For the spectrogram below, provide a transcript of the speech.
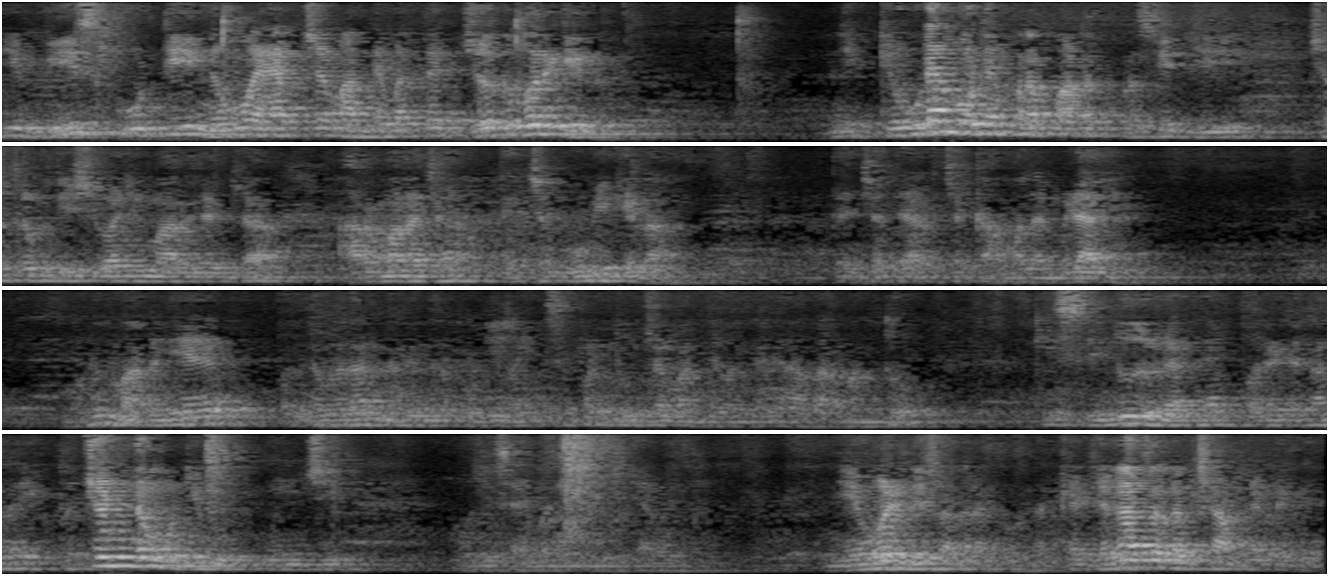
ही वीस कोटी नमो ॲपच्या माध्यमातून जगभर गेलं. म्हणजे केवढ्या मोठ्या प्रमाणात प्रसिद्धी छत्रपती शिवाजी महाराजांच्या आरमाराच्या त्यांच्या भूमिकेला त्यांच्या त्याच्या कामाला मिळाली. म्हणून माननीय पंतप्रधान नरेंद्र मोदी यांचं पण तुमच्या माध्यमातून आभार मानतो की सिंधुदुर्गातल्या पर्यटनाला एक प्रचंड मोठी उंची मोदी साहेबांनी केली त्यावेळी. निवडणी साजरा करून अख्ख्या जगाचं लक्ष आपल्याकडे गेलं.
